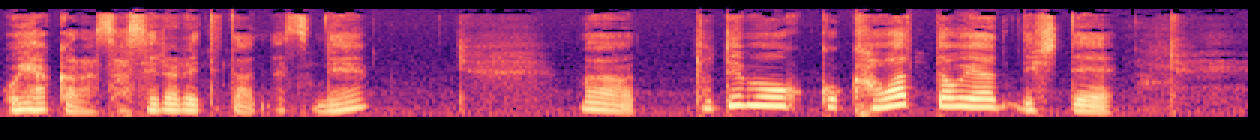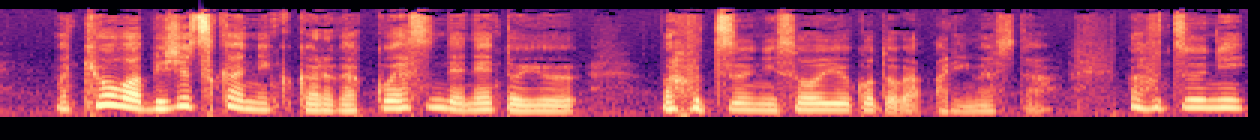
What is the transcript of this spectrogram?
親からさせられてたんですね。まあ、とてもこう変わった親でして、まあ、今日は美術館に行くから学校休んでねという、まあ、普通にそういうことがありました、まあ、普通に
